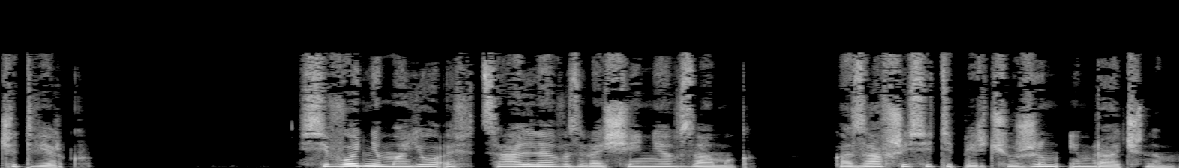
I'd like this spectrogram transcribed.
Четверг. Сегодня мое официальное возвращение в замок, казавшийся теперь чужим и мрачным.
